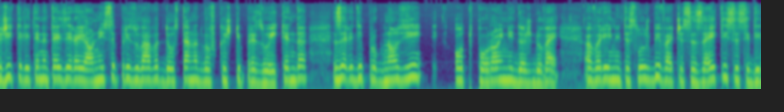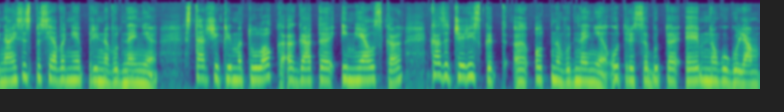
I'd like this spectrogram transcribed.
Жителите на тези райони се призовават да останат в къщи през уикенда заради прогнози от поройни дъждове. Аварийните служби вече са заети с 11 спасявания при наводнения. Старши климатолог Агата Имелска каза, че рискът от наводнения утре събота е много голям.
